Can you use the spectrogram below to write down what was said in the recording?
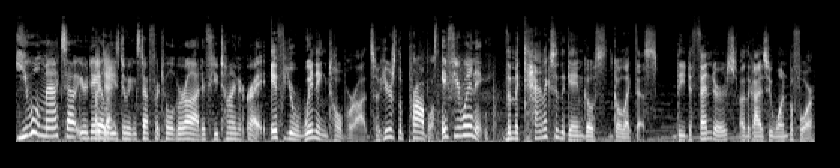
You will max out your day. dailies doing stuff for Tol Barad if you time it right. if you're winning Tol Barad. So here's the problem. If you're winning, the mechanics of the game go go like this. The defenders are the guys who won before,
